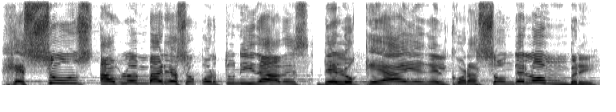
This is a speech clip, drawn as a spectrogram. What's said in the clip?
Jesús habló en varias oportunidades de lo que hay en el corazón del hombre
